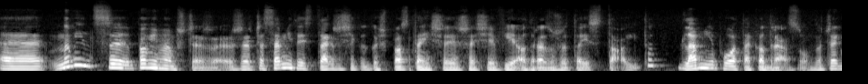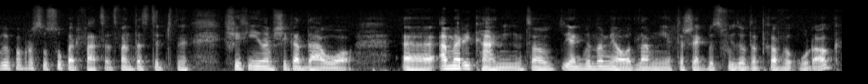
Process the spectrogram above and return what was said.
E, no więc e, powiem Wam szczerze, że czasami to jest tak, że się kogoś pozna i że, że się wie od razu, że to jest to. I to dla mnie było tak od razu. Znaczy jakby po prostu super facet, fantastyczny, świetnie nam się gadało. E, Amerykanin, co jakby no miało dla mnie też jakby swój dodatkowy urok.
